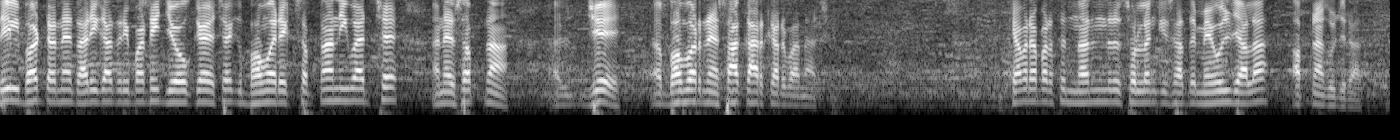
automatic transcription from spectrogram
નીલ ભટ્ટ અને તારિકા ત્રિપાઠી જેઓ કહે છે કે ભંવર એક સપનાની વાત છે અને સપના જે ભંવરને સાકાર કરવાના છે. કેમેરા પર્સન નરેન્દ્ર સોલંકી સાથે મેહુલ ઝાલા અપના ગુજરાત.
